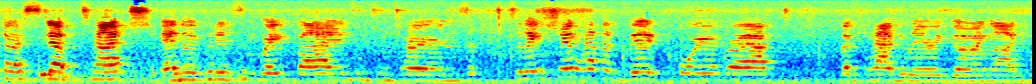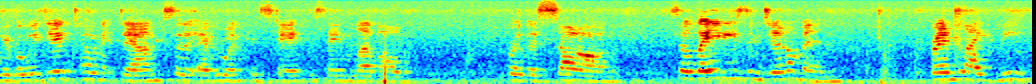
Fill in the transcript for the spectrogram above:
with our step touch, and then we put in some grapevines and some turns. So they should have a bit choreographed vocabulary going on here, but we did tone it down so that everyone could stay at the same level for the song. So ladies and gentlemen, friend like me.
